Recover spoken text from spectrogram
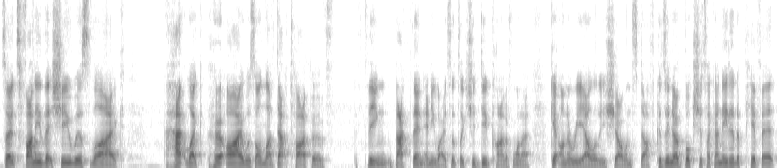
So it's funny that she was like had like her eye was on like that type of thing back then anyway. So it's like she did kind of want to get on a reality show and stuff. Because in her book she's like i needed a pivot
